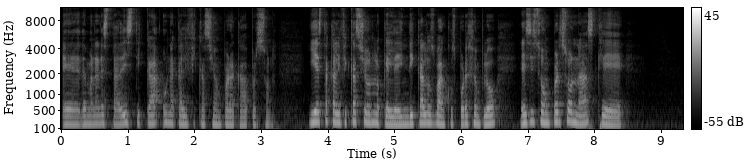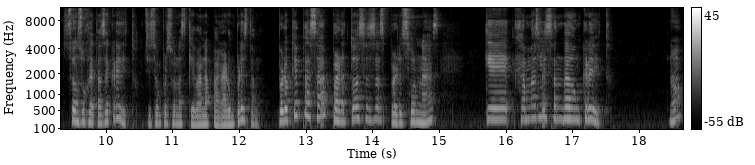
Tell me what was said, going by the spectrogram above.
eh, de manera estadística una calificación para cada persona. Y esta calificación lo que le indica a los bancos, por ejemplo, es si son personas que son sujetas de crédito, si son personas que van a pagar un préstamo. Pero ¿qué pasa para todas esas personas que jamás les han dado un crédito? ¿No?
